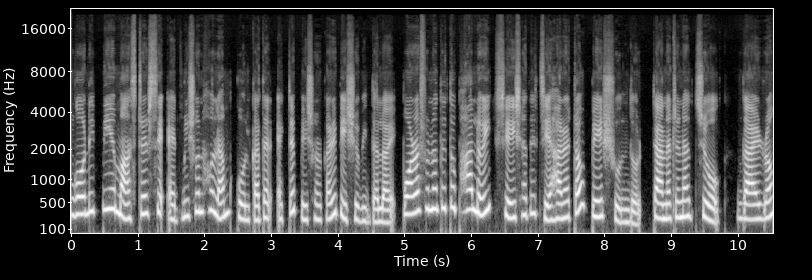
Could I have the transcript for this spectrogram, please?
গণিত নিয়ে মাস্টার্সে অ্যাডমিশন হলাম কলকাতার একটা বেসরকারি বিশ্ববিদ্যালয়ে। পড়াশোনাতে তো ভালোই, সেই সাথে চেহারাটাও বেশ সুন্দর। টানা টানা চোখ, গায়ের রং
